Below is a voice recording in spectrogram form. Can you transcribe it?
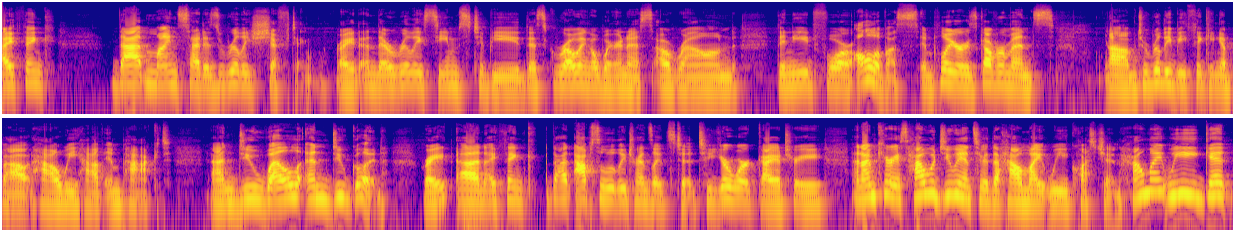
I think that mindset is really shifting, right? And there really seems to be this growing awareness around the need for all of us, employers, governments, um, to really be thinking about how we have impact and do well and do good, right? And I think that absolutely translates to, to your work, Gayatri. And I'm curious, how would you answer the how might we question? How might we get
